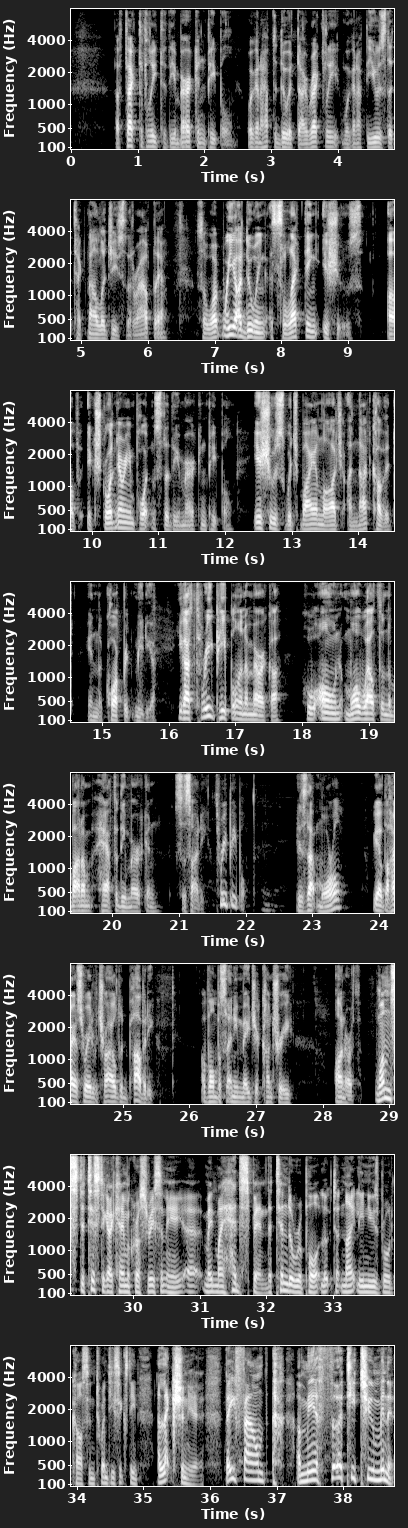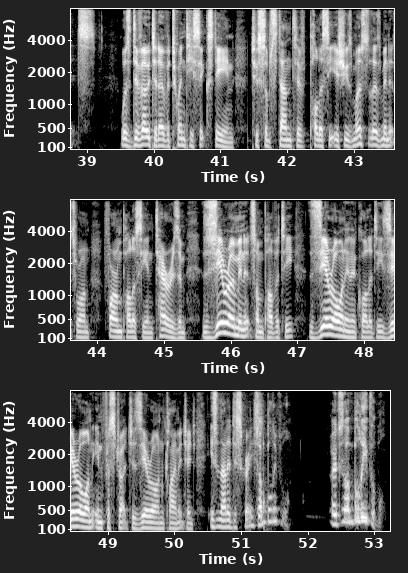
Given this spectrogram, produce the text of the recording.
effectively to the American people, we're going to have to do it directly. We're going to have to use the technologies that are out there. So, what we are doing is selecting issues of extraordinary importance to the American people issues which by and large are not covered in the corporate media. You got three people in America who own more wealth than the bottom half of the American society. Three people. Is that moral? We have the highest rate of childhood poverty of almost any major country on earth. One statistic I came across recently uh, made my head spin. The Tyndall report looked at nightly news broadcasts in 2016, election year. They found a mere 32 minutes was devoted over 2016 to substantive policy issues. Most of those minutes were on foreign policy and terrorism. Zero minutes on poverty, zero on inequality, zero on infrastructure, zero on climate change. Isn't that a disgrace? It's unbelievable. It's unbelievable.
